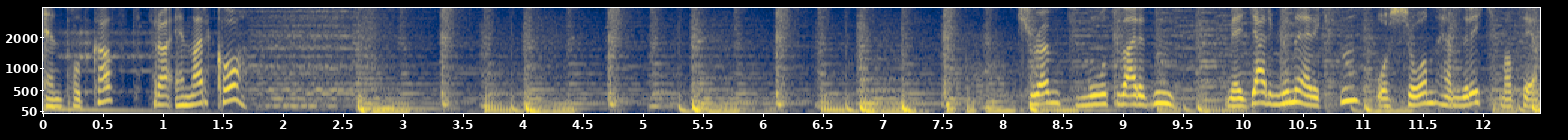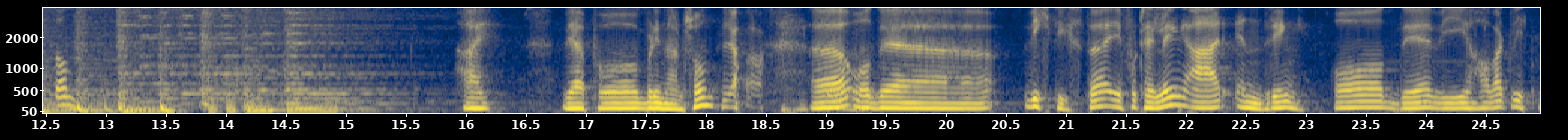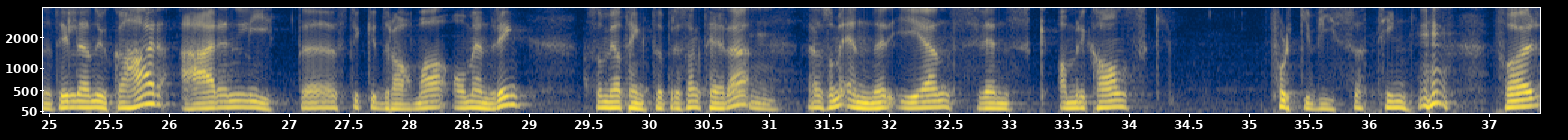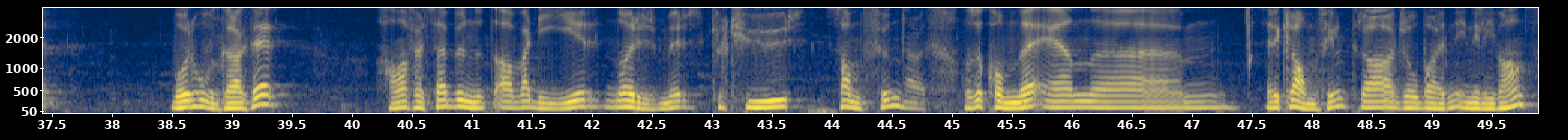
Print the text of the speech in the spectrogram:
En podkast fra NRK. Trump mot verden med Gjermund Eriksen og Sean Henrik Matheson. Hei. Vi er på Blindern-sånn. Eh, og det viktigste i fortelling er endring. Og det vi har vært vitne til denne uka her, er en lite stykke drama om endring som vi har tenkt å presentere. eh, som ender i en svensk-amerikansk folkevise-ting. For vår hovedkarakter han har følt seg bundet av verdier, normer, kultur, samfunn. Og så kom det en eh, reklamefilm fra Joe Biden inn i livet hans.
